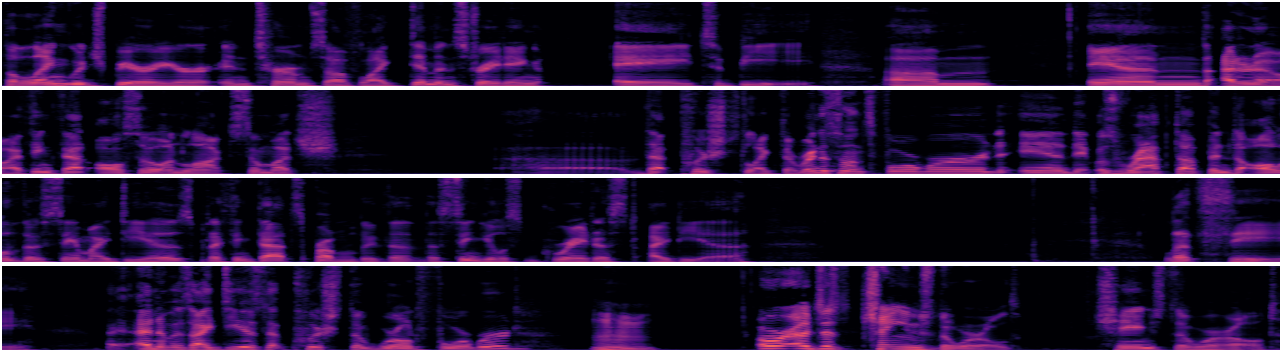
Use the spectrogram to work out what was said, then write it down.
the language barrier in terms of like demonstrating A to B. Um, and I don't know. I think that also unlocked so much uh, that pushed like the Renaissance forward, and it was wrapped up into all of those same ideas. But I think that's probably the the singular greatest idea. Let's see, and it was ideas that pushed the world forward, hmm Or uh, just change the world. changed the world.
